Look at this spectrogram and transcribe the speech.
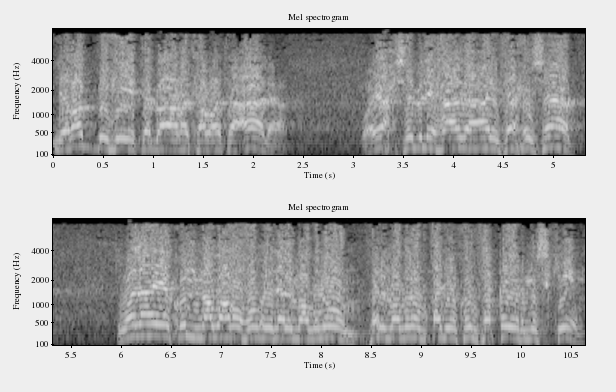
لربه تبارك وتعالى ويحسب لهذا ألف حساب. ولا يكن نظره إلى المظلوم فالمظلوم قد يكون فقير مسكين.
